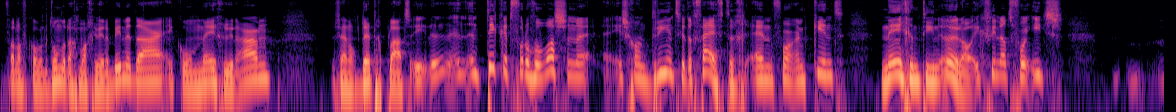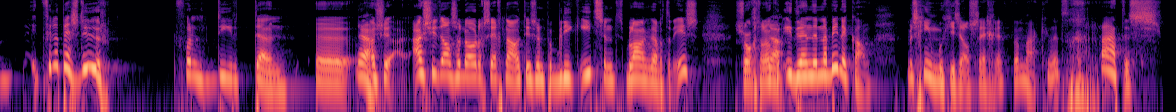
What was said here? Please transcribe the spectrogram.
Vanaf komende donderdag mag je weer naar binnen daar. Ik kom om 9 uur aan. Er zijn nog 30 plaatsen. Een, een ticket voor een volwassene is gewoon 23,50. En voor een kind 19 euro. Ik vind dat voor iets... Ik vind dat best duur. Voor een dierentuin. Eh, Ja. als, je, als je dan zo nodig zegt, nou het is een publiek iets en het is belangrijk dat het er is, zorg dan ook Ja. dat iedereen er naar binnen kan. Misschien moet je zelfs zeggen, we maken het gratis.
